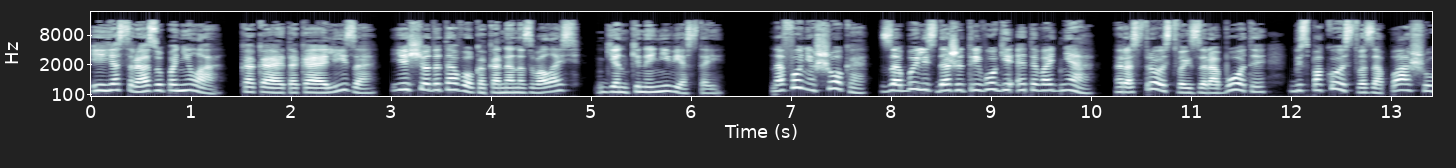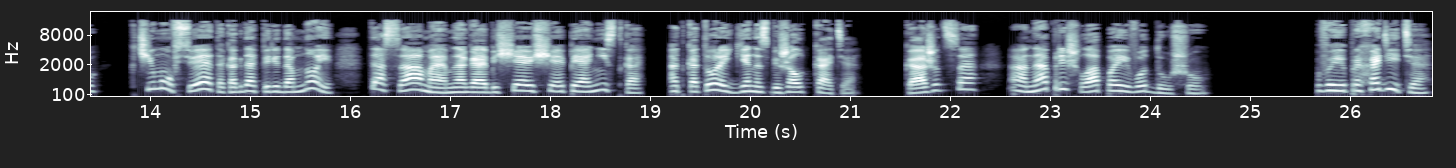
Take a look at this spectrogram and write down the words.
И я сразу поняла, какая такая Лиза, еще до того, как она назвалась Генкиной невестой. На фоне шока забылись даже тревоги этого дня, расстройство из-за работы, беспокойство за Пашу. К чему все это, когда передо мной та самая многообещающая пианистка, от которой Гена сбежал к Кате? Кажется, она пришла по его душу. «Вы проходите»,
